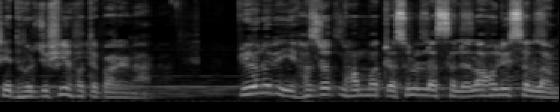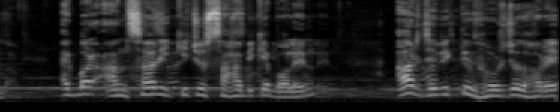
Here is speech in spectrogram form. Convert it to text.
সে ধৈর্যশীল হতে পারে না। প্রিয়নবী হজরত মোহাম্মদ রসুল্লাহ সাল্লাহ আলি সাল্লাম একবার আনসারি কিছু সাহাবিকে বলেন, আর যে ব্যক্তি ধৈর্য ধরে,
